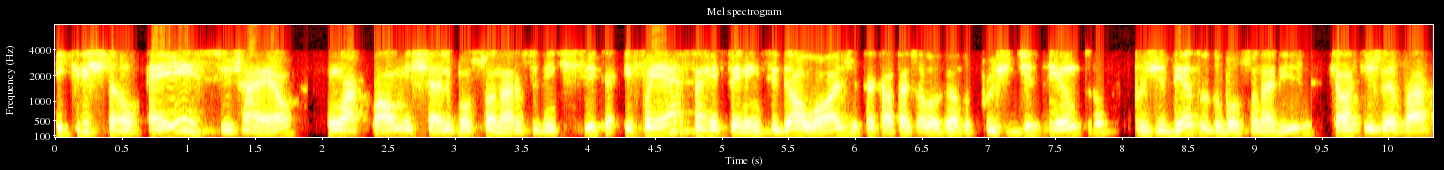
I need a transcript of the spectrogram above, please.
e cristão. É esse Israel com a qual Michele Bolsonaro se identifica, e foi essa referência ideológica que ela está dialogando para os de dentro, para os de dentro do bolsonarismo, que ela quis levar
